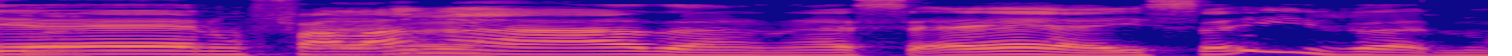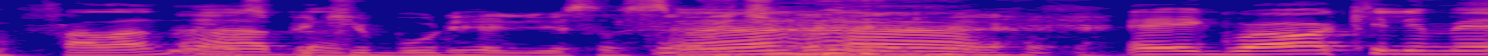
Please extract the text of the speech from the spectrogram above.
né? é, não fala É. nada, né? É, é isso aí, velho. Não fala É, os nada. pitbull de rede social. Ah, é igual aquele, aquele O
